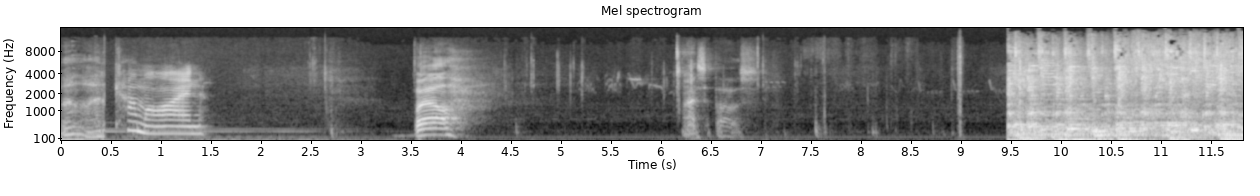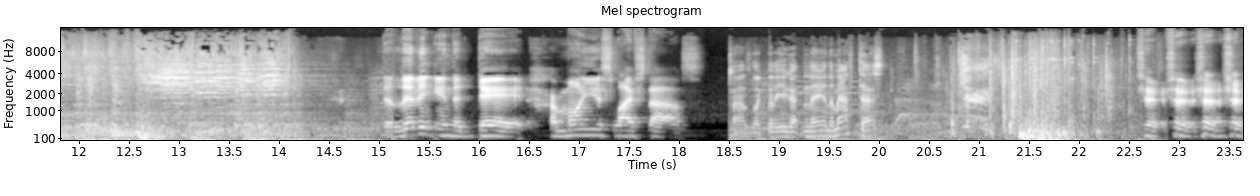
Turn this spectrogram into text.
Well, I... Come on. Well, I suppose. The living and the dead, harmonious lifestyles. Sounds like Lydia got an A in the math test. Sure, sure, sure, sure.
